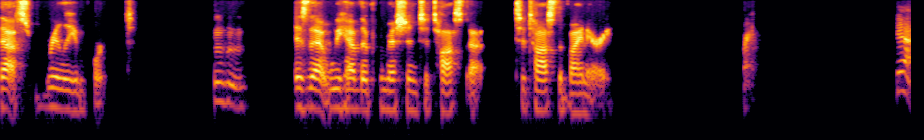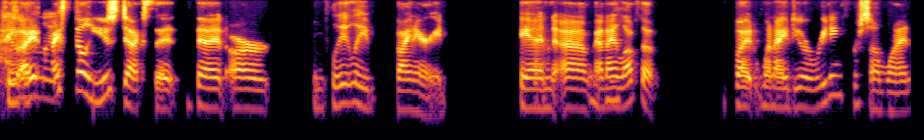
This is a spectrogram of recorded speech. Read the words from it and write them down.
that's really important. Mm-hmm. Is that we have the permission to toss that to toss the binary. Yeah, because I, I, like- I, still use decks that that are completely binary, and um, mm-hmm. and I mm-hmm. love them. But when I do a reading for someone,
